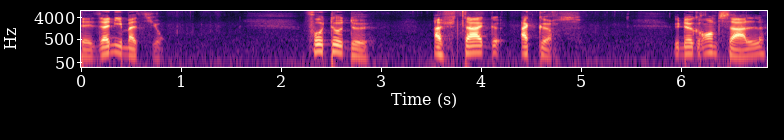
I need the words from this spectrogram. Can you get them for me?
des animations. Photo 2. Hashtag hackers. Une grande salle,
